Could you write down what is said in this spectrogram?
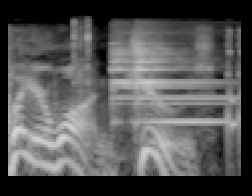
Player 1, choose.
